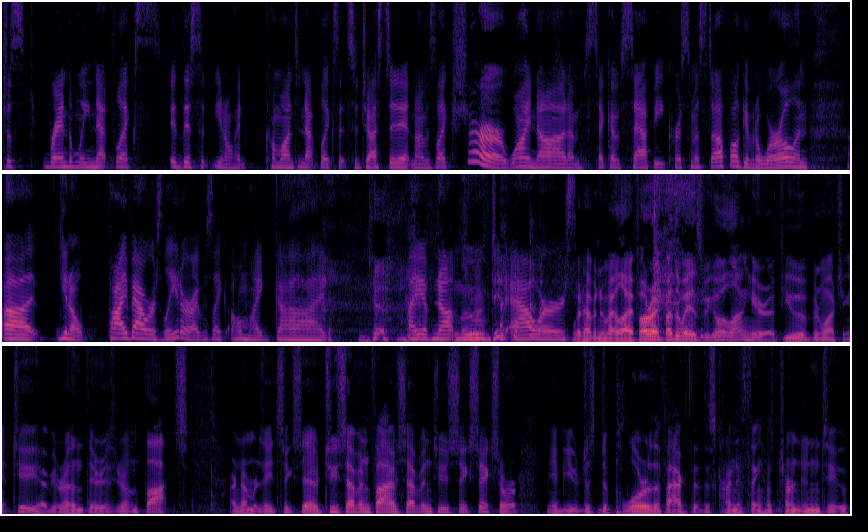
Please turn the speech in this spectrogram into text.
just randomly Netflix this you know had come on to Netflix. It suggested it, and I was like, sure, why not? I'm sick of sappy Christmas stuff. I'll give it a whirl, and uh, you know, five hours later, I was like, oh my God, I have not moved in hours. What happened to my life? All right. By the way, as we go along here, if you have been watching it too, you have your own theories, your own thoughts. Our number is 860-275-7266, or maybe you just deplore the fact that this kind of thing has turned into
